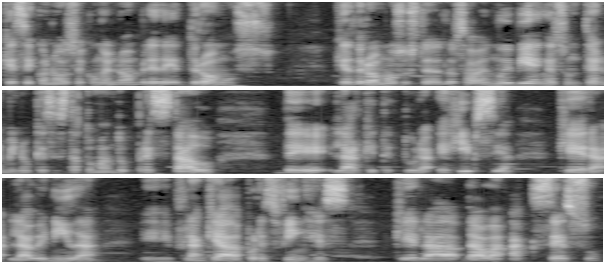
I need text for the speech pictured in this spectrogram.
que se conoce con el nombre de dromos, que dromos, ustedes lo saben muy bien, es un término que se está tomando prestado de la arquitectura egipcia, que era la avenida eh, flanqueada por esfinges que la daba acceso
